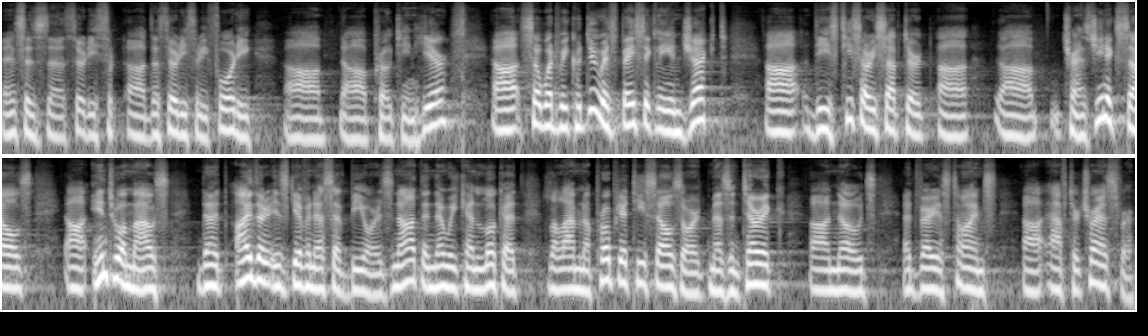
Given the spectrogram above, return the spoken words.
And this is uh, 30, uh, the 3340 Uh, uh, protein here. Uh, so what we could do is basically inject these T cell receptor transgenic cells into a mouse that either is given SFB or is not, and then we can look at the lamina propria T cells or mesenteric uh, nodes at various times uh, after transfer.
